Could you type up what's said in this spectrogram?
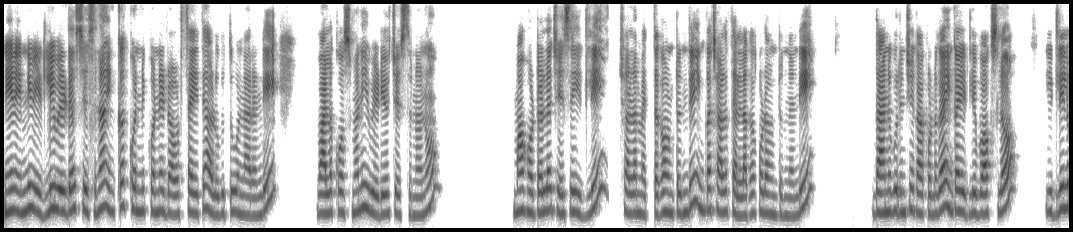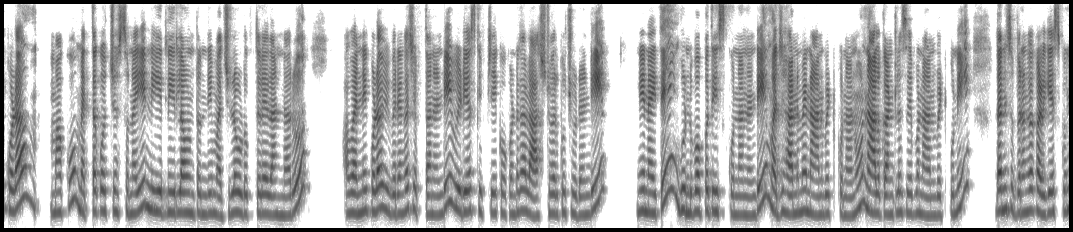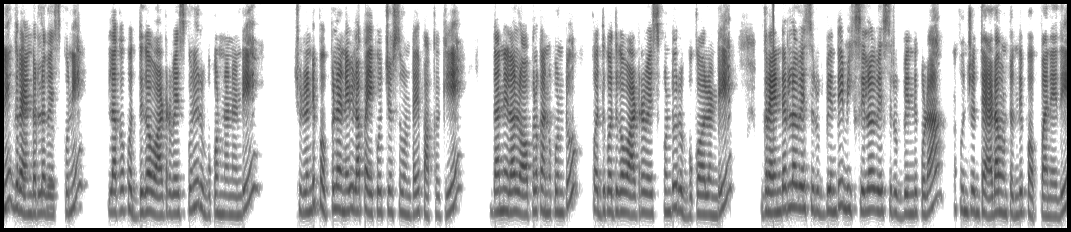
నేను ఎన్ని ఇడ్లీ వీడియోస్ చేసినా ఇంకా కొన్ని కొన్ని డౌట్స్ అయితే అడుగుతూ ఉన్నారండి. వాళ్ళ కోసమని ఈ వీడియో చేస్తున్నాను. మా హోటల్‌లో చేసే ఇడ్లీ చాలా మెత్తగా ఉంటుంది. ఇంకా చాలా తెల్లగా కూడా ఉంటుందండి. దాని గురించే కాకుండా ఇంకా ఇడ్లీ బాక్స్‌లో ఇడ్లీలు కూడా మాకు మెత్తగా వచ్చేస్తున్నాయి నీరు నీరులా ఉంటుంది. మధ్యలో ఉడుకుతలేదంటున్నారు. అవన్నీ కూడా వివరంగా చెప్తానండి. వీడియో స్కిప్ చేయకోకుండా లాస్ట్ వరకు చూడండి. నేనైతే గుండు పప్పు తీసుకున్నానండి. మధ్యాహ్నమే నానబెట్టుకున్నాను. 4 గంటల సేపు నానబెట్టుకొని, దాన్ని శుభ్రంగా కడిగేసుకొని, గ్రైండర్‌లో వేసుకొని, ఇలాగ కొద్దిగా వాటర్ వేసుకొని రుబ్బుకుంటున్నానండి. చూడండి పప్పులనేవి ఇలా పైకొచ్చేస్తూ ఉంటాయి పక్కకి. దాన్ని ఇలా లోపలికి అనుకుంటూ కొద్ది కొద్దిగా వాటర్ వేసుకుంటూ రుబ్బుకోవాలండి. గ్రైండర్‌లో వేసి రుబ్బింది, మిక్సీలో వేసి రుబ్బింది కూడా కొంచెం తేడా ఉంటుంది పప్పనేది.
